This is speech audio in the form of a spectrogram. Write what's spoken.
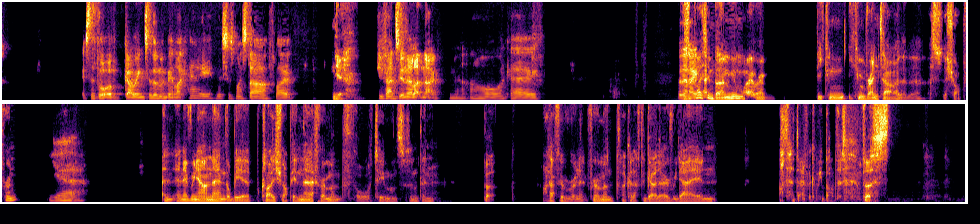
it's the thought of going to them and being like, "Hey, this is my stuff." Like, Yeah, do you fancy it? And they're like, no. Like, oh, okay. But there's then I, place in Birmingham where um, you can you can rent out a, a, a shop front, yeah, and, and every now and then there'll be a clothes shop in there for a month or two months or something. But I'd have to run it for a month. I could have to go there every day, and I don't know if I can be bothered. Plus,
